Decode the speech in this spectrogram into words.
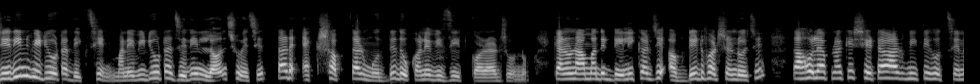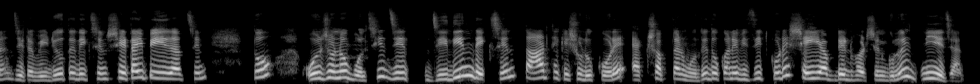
যেদিন ভিডিওটা দেখছেন মানে ভিডিওটা যেদিন লঞ্চ হয়েছে, তার এক সপ্তাহের মধ্যে দোকানে ভিজিট করার জন্য। কেননা আমাদের ডেলিকার যে আপডেট ভার্সন রয়েছে, তাহলে আপনাকে সেটা আর নিতে হচ্ছে না। যেটা ভিডিওতে দেখছেন, সেটাই পেয়ে যাচ্ছেন। তো ওই জন্য বলছি যে, যেদিন দেখছেন, তার থেকে শুরু করে এক সপ্তাহের মধ্যে দোকানে ভিজিট করে সেই আপডেট ভার্সনগুলো নিয়ে যান।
